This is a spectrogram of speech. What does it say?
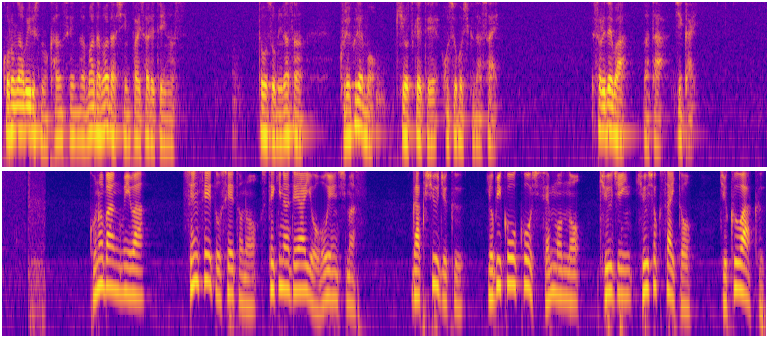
コロナウイルスの感染がまだまだ心配されていますどうぞ皆さんくれぐれも気をつけてお過ごしください。それではまた次回。この番組は先生と生徒の素敵な出会いを応援します。学習塾予備校講師専門の求人・給食サイト塾ワーク。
